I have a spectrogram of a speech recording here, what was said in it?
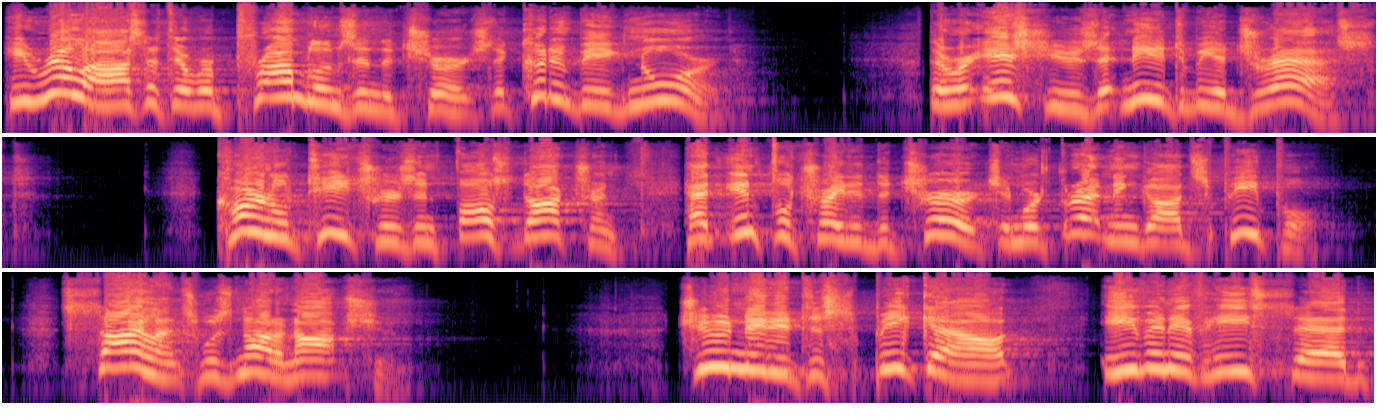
He realized that there were problems in the church that couldn't be ignored. There were issues that needed to be addressed. Carnal teachers and false doctrine had infiltrated the church and were threatening God's people. Silence was not an option. Jude needed to speak out, even if he said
